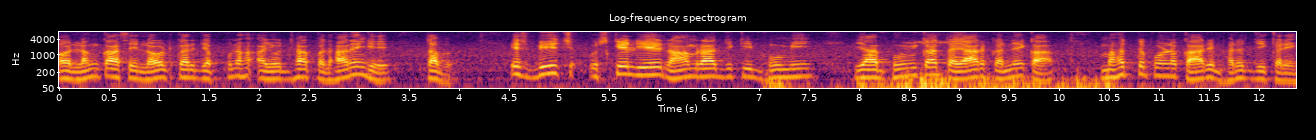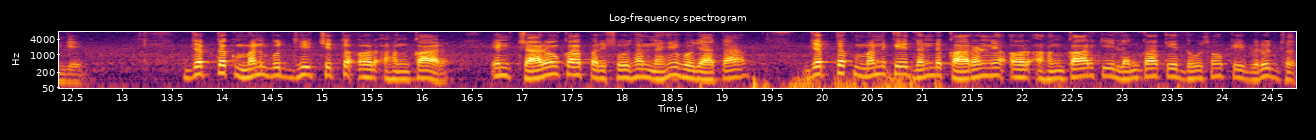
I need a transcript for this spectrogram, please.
और लंका से लौटकर जब पुनः अयोध्या पधारेंगे, तब इस बीच उसके लिए राम राज्य की भूमि या भूमिका तैयार करने का महत्वपूर्ण कार्य भरत जी करेंगे। जब तक मन, बुद्धि, चित्त और अहंकार इन चारों का परिशोधन नहीं हो जाता, जब तक मन के दंड कारण्य और अहंकार की लंका के दोषों के विरुद्ध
